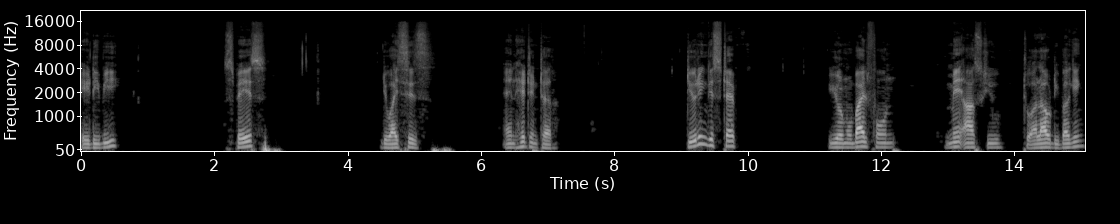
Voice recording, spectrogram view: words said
adb space devices and hit enter. During this step your mobile phone may ask you to allow debugging.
